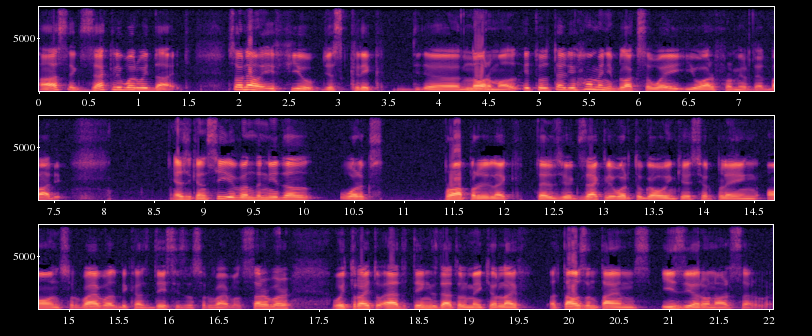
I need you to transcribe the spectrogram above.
us exactly where we died. So now if you just click uh, normal, it will tell you how many blocks away you are from your dead body. As you can see, even the needle works properly, like tells you exactly where to go in case you're playing on survival, because this is a survival server. We try to add things that will make your life a thousand times easier on our server.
